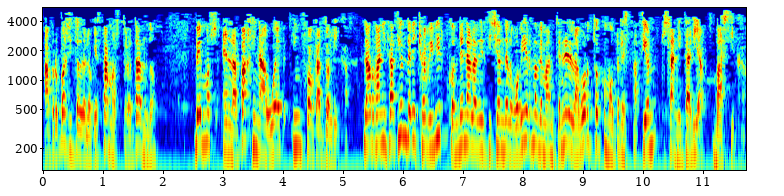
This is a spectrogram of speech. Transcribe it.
a propósito de lo que estamos tratando, vemos en la página web Infocatólica. La organización Derecho a Vivir condena la decisión del Gobierno de mantener el aborto como prestación sanitaria básica.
